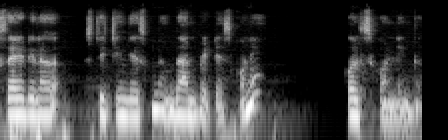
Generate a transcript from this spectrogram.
ఒక సైడ్ ఇలా స్టిచ్చింగ్ చేసుకుని దాన్ని పెట్టేసుకొని కొలుసుకోండి ఇంకా.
